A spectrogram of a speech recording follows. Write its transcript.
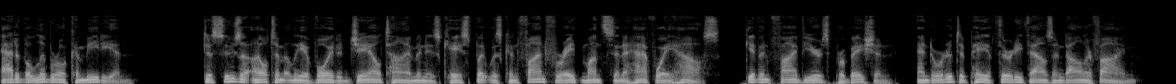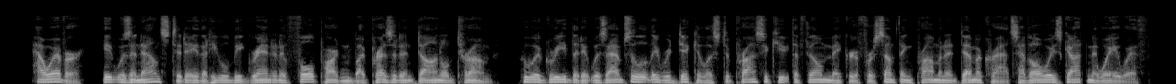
added the liberal comedian. D'Souza ultimately avoided jail time in his case but was confined for eight months in a halfway house, given five years probation, and ordered to pay a $30,000 fine. However, it was announced today that he will be granted a full pardon by President Donald Trump, who agreed that it was absolutely ridiculous to prosecute the filmmaker for something prominent Democrats have always gotten away with.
